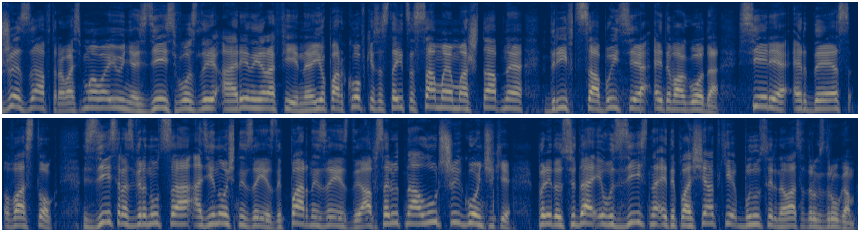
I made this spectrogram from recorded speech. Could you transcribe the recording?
Уже завтра, 8 июня, здесь, возле арены Ерофей, на ее парковке состоится самое масштабное дрифт-событие этого года. Серия РДС «Восток». Здесь развернутся одиночные заезды, парные заезды, абсолютно лучшие гонщики придут сюда и вот здесь, на этой площадке, будут соревноваться друг с другом.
